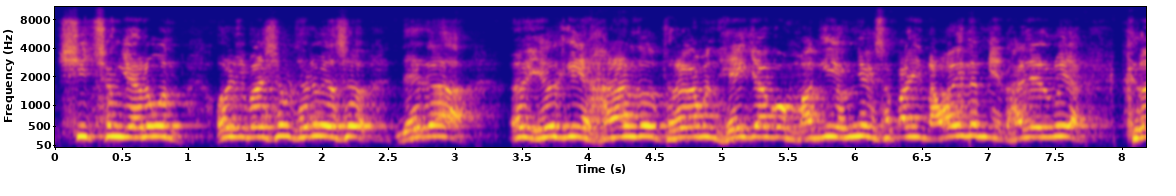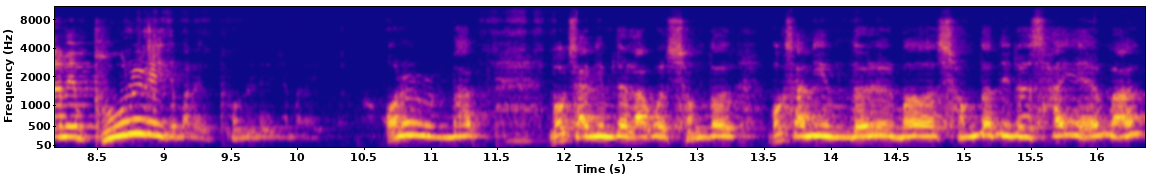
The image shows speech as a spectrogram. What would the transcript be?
시청자 여러분 오늘 이 말씀을 들으면서 내가 어, 어, 여기 하나라도 들어가면 해결하고 마귀 영역에서 빨리 나와야 됩니다. 할렐루야. 그 다음에 분을 내지 말아요. 분을 내지 말아요. 오늘 막 목사님들하고 성도, 목사님들 뭐 성도들 사이에 막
